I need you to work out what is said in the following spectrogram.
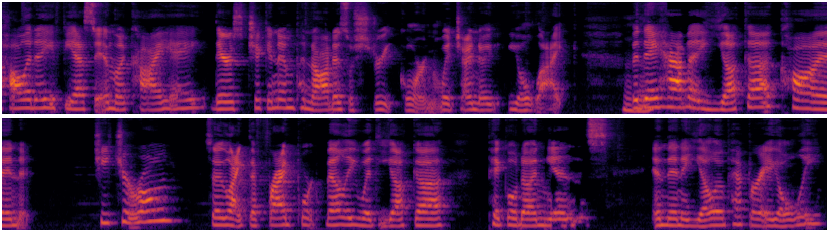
holiday fiesta in La Calle, there's chicken empanadas with street corn, which I know you'll like. But Mhm. they have a yucca con chicharron. So like the fried pork belly with yucca, pickled onions, and then a yellow pepper aioli.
